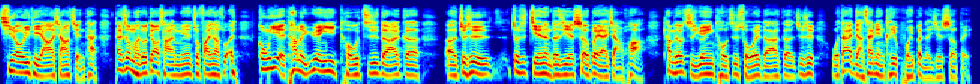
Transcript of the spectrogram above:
气候议题啊，想要减碳，但是我们很多调查里面就发现到说，哎，工业他们愿意投资的那个。呃，就是就是节能的这些设备来讲话，他们都只愿意投资所谓的那个，就是我大概两三年可以回本的一些设备。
